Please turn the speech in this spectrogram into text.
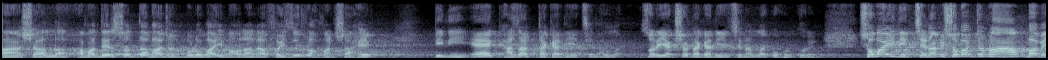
মাশাল্লাহ আমাদের শ্রদ্ধা ভাজন বড় ভাই মাওলানা ফৈজুর রহমান সাহেব তিনি এক হাজার টাকা দিয়েছেন আল্লাহ সরি একশো টাকা দিয়েছেন আল্লাহ কবুল করেন। সবাই দিচ্ছেন, আমি সবার জন্য আমভাবে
